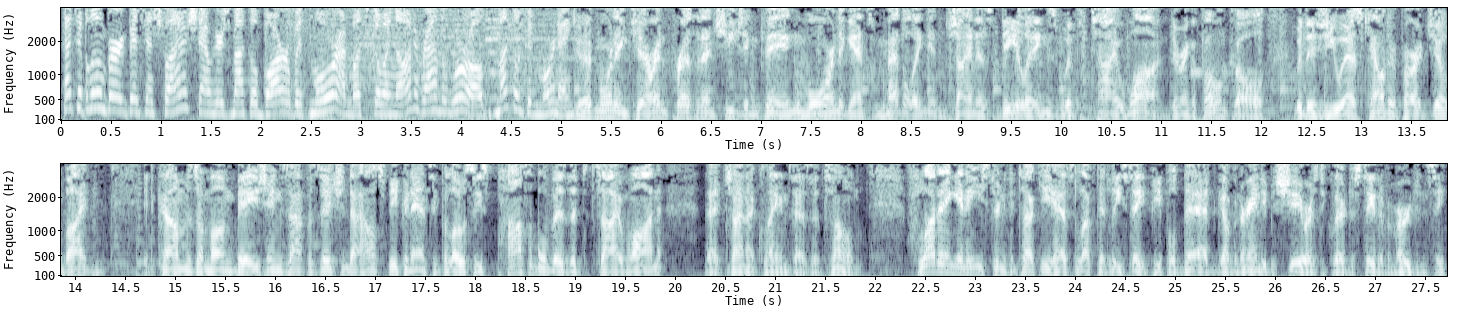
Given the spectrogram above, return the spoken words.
That's a Bloomberg Business Flash. Now here's Michael Barr with more on what's going on around the world. Michael, good morning. Good morning, Karen. President Xi Jinping warned against meddling in China's dealings with Taiwan during a phone call with his U.S. counterpart, Joe Biden. It comes among Beijing's opposition to House Speaker Nancy Pelosi's possible visit to Taiwan that China claims as its own. Flooding in eastern Kentucky has left at least eight people dead. Governor Andy Beshear has declared a state of emergency.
